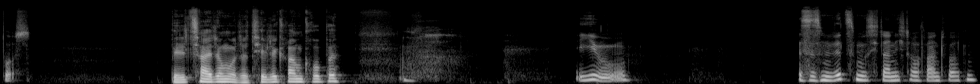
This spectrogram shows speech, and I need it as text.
Bus. Bildzeitung oder Telegram-Gruppe? Ew. Ist es ein Witz? Muss ich da nicht drauf antworten?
